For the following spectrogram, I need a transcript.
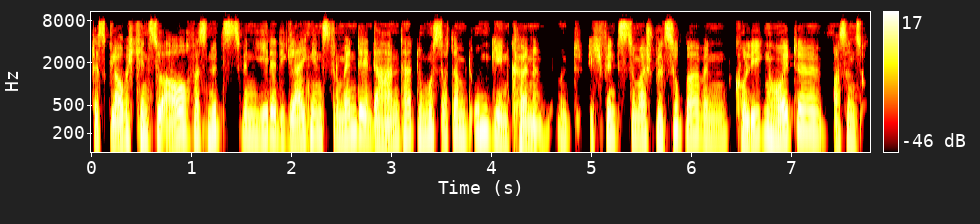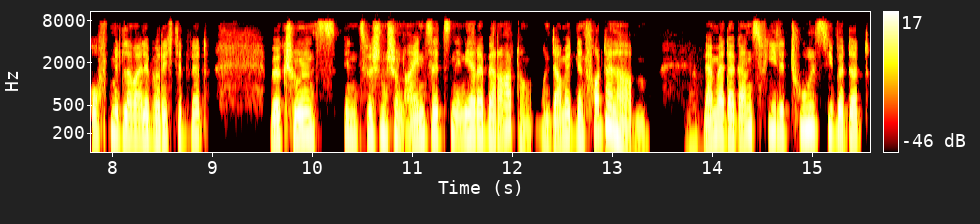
das glaube ich, kennst du auch. Was nützt, wenn jeder die gleichen Instrumente in der Hand hat? Du musst auch damit umgehen können. Und ich finde es zum Beispiel super, wenn Kollegen heute, was uns oft mittlerweile berichtet wird, Worksurance inzwischen schon einsetzen in ihrer Beratung und damit einen Vorteil haben. Ja. Wir haben ja da ganz viele Tools, die wir dort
